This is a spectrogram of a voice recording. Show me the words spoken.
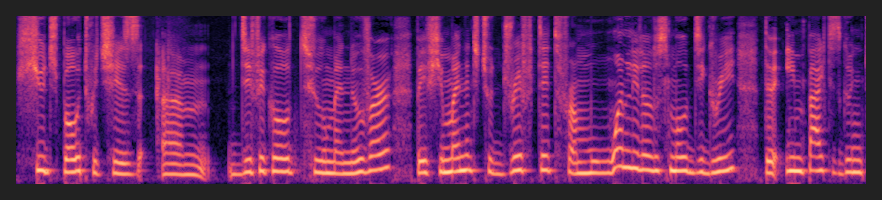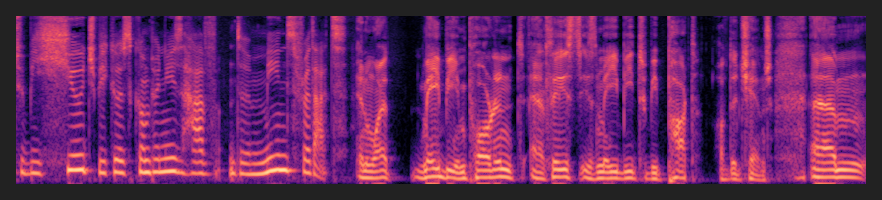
huge boat, which is um, difficult to maneuver. But if you manage to drift it from one little small degree, the impact is going to be huge because companies have the means for that. And what may be important, at least, is maybe to be part of the change. Um,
